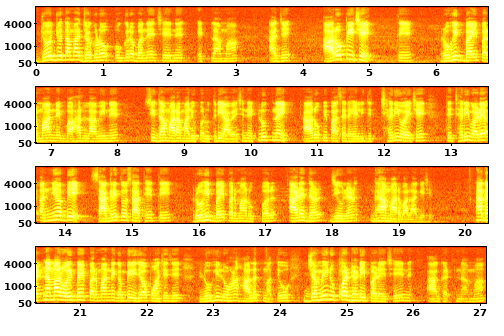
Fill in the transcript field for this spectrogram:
જોત જોતામાં ઝઘડો ઉગ્ર બને છે ને એટલામાં આ જે આરોપી છે તે રોહિતભાઈ પરમારને બહાર લાવીને સીધા મારામારી ઉપર ઉતરી આવે છે ને એટલું જ નહીં, આરોપી પાસે રહેલી જે છરી હોય છે, તે છરી વડે અન્ય બે સાગરીતો સાથે તે રોહિતભાઈ પરમાર ઉપર આડેધડ જીવલેણ ઘા મારવા લાગે છે. આ ઘટનામાં રોહિતભાઈ પરમારને ગંભીર ઇજાઓ પહોંચે છે. લોહી લોહણ હાલતમાં તેઓ જમીન ઉપર ઢળી પડે છે અને આ ઘટનામાં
